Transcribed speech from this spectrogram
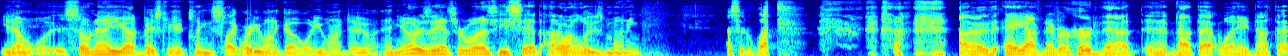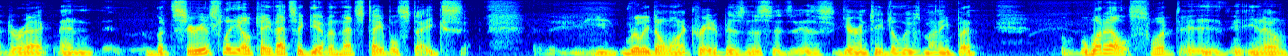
you know, so now you got basically a clean slate. Where do you want to go? What do you want to do? And you know what his answer was? He said, I don't want to lose money. I said, what? uh, a, I've never heard that, uh, not that way, not that direct. And but seriously, okay, that's a given. That's table stakes you really don't want to create a business is, is guaranteed to lose money. But what else? What uh, you know?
